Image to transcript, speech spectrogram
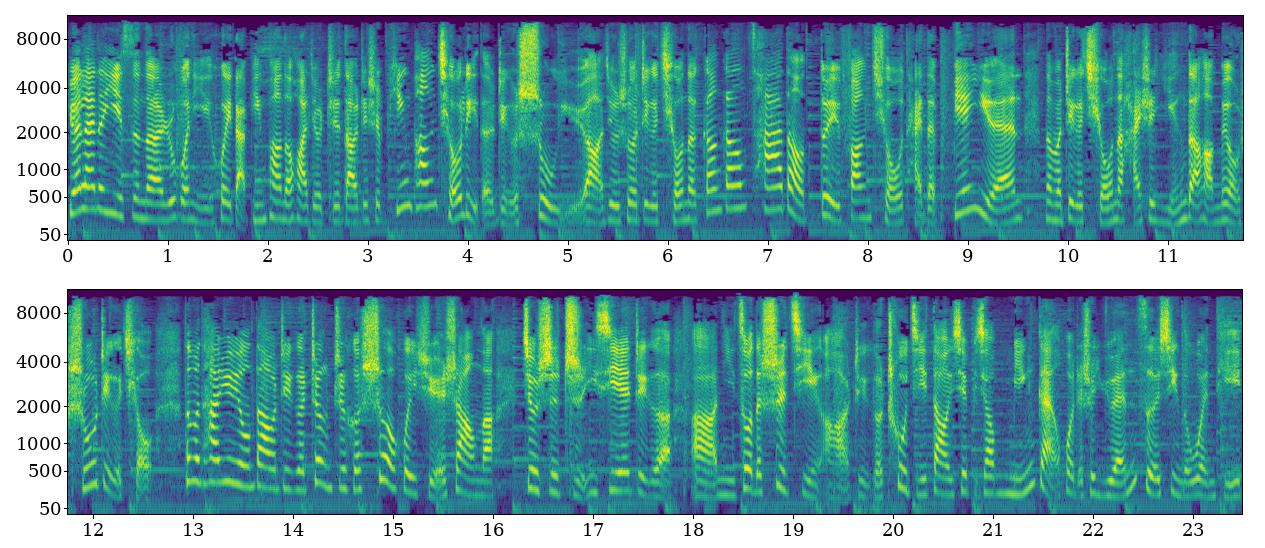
原来的意思呢？如果你会打乒乓的话，就知道这是乒乓球里的这个术语啊，就是说这个球呢刚刚擦到对方球台的边缘，那么这个球呢还是赢的哈，没有输这个球。那么它运用到这个政治和社会学上呢，就是指一些这个啊你做的事情啊，这个触及到一些比较敏感或者是原则性的问题，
